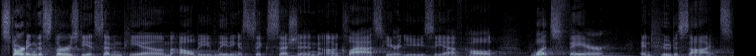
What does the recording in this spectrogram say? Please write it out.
Starting this Thursday at 7 p.m., I'll be leading a six session uh, class here at UUCF called What's Fair and Who Decides?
